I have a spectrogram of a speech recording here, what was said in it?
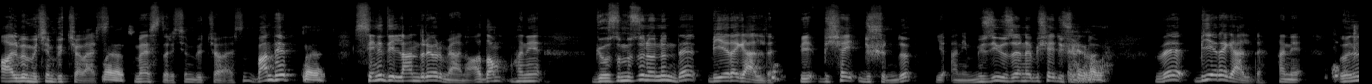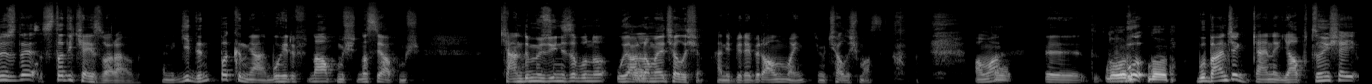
Albüm için bütçe versin. Evet. Master için bütçe versin. Ben de hep evet. seni dillendiriyorum yani. Adam hani gözümüzün önünde bir yere geldi. Bir, bir şey düşündü. Hani müziği üzerine bir şey düşündü. Eyvallah. Ve bir yere geldi. Hani önünüzde study case var abi. Hani gidin bakın yani bu herif ne yapmış, nasıl yapmış. Kendi müziğinize bunu uyarlamaya evet. çalışın. Hani birebir almayın çünkü çalışmaz. Ama evet. E, doğru, bu, doğru. Bu bence yani yaptığın şey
